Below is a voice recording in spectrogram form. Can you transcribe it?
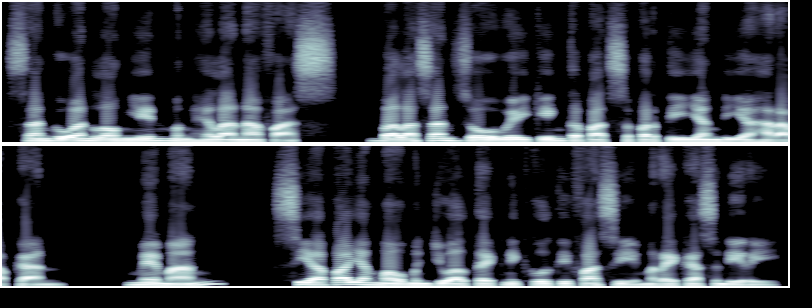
Sangguan Long Yin menghela nafas. Balasan Zhou Weiqing tepat seperti yang dia harapkan. Memang, Siapa yang mau menjual teknik kultivasi mereka sendiri?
